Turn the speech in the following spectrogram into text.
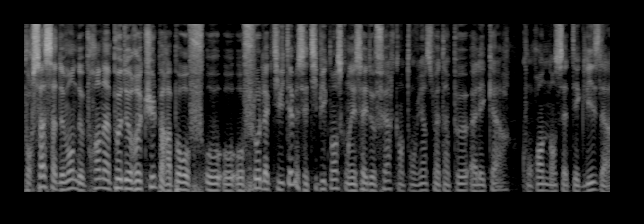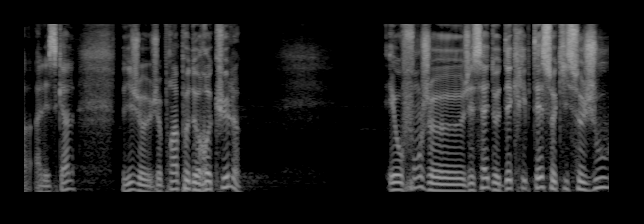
Pour ça, ça demande de prendre un peu de recul par rapport au, flot de l'activité, mais c'est typiquement ce qu'on essaye de faire quand on vient se mettre un peu à l'écart, qu'on rentre dans cette église là, à l'escale. Je prends un peu de recul et au fond, j'essaye de décrypter ce qui se joue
